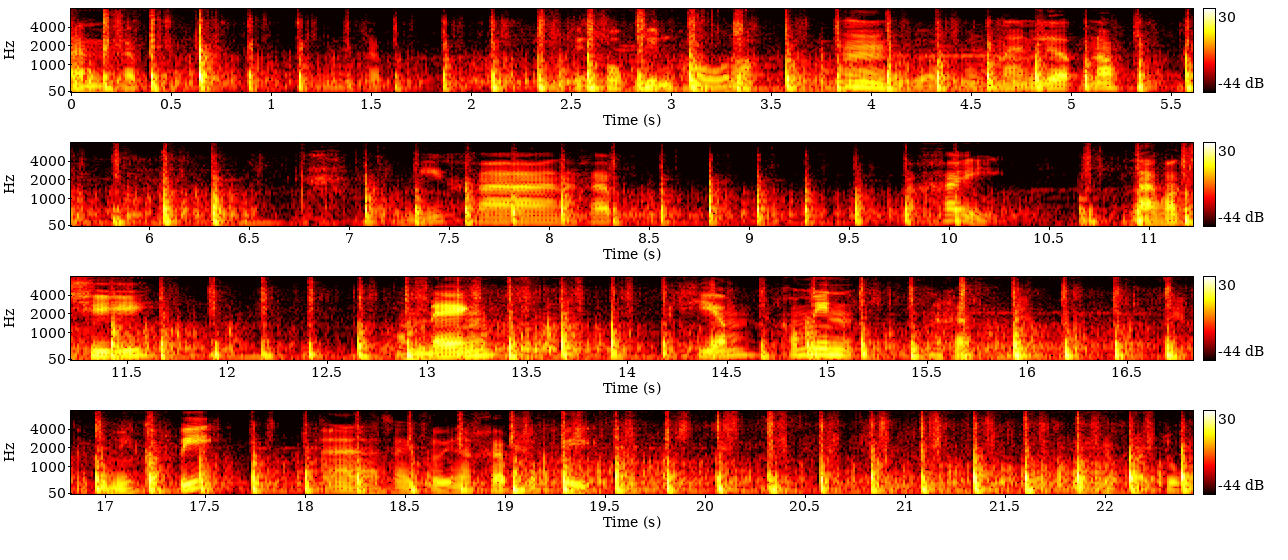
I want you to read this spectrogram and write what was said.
นั่นนะครับนี่ครับมันเป็นพวกดินเผาเนาะอืมเลือกเนี่ยนั่นเลือกเนาะมีคานะครับตะไคร้รากผักชีหอมแดงกระเทียมขมิ้นนะครับแล้วก็มีกะปิอ่าใส่ตัวนะครับกะปิเดี๋ยวปัด จุง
